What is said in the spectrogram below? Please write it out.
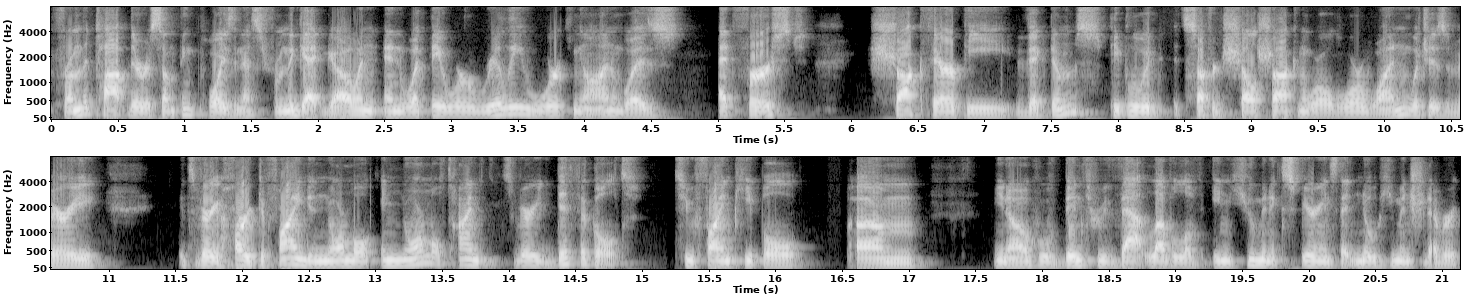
from the top, there was something poisonous from the get go. And, and what they were really working on was at first shock therapy victims, people who had suffered shell shock in World War One, which is very it's very hard to find in normal in normal times. It's very difficult to find people, um, you know, who've been through that level of inhuman experience that no human should ever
